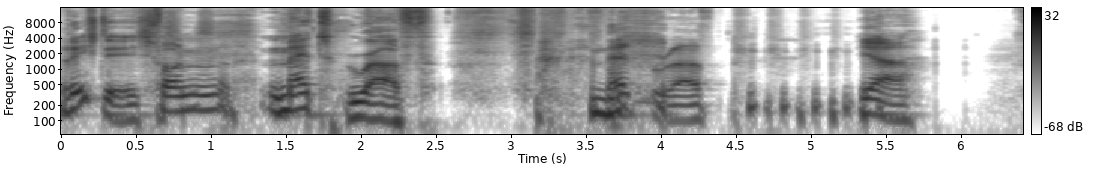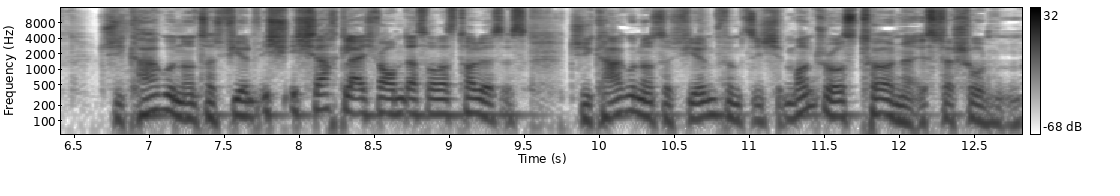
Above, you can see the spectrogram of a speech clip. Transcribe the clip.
Richtig, von Matt Ruff. Matt Ruff. Ja. Chicago 1954. Ich, ich sag gleich, warum das so was Tolles ist. Chicago 1954. Montrose Turner ist verschwunden.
